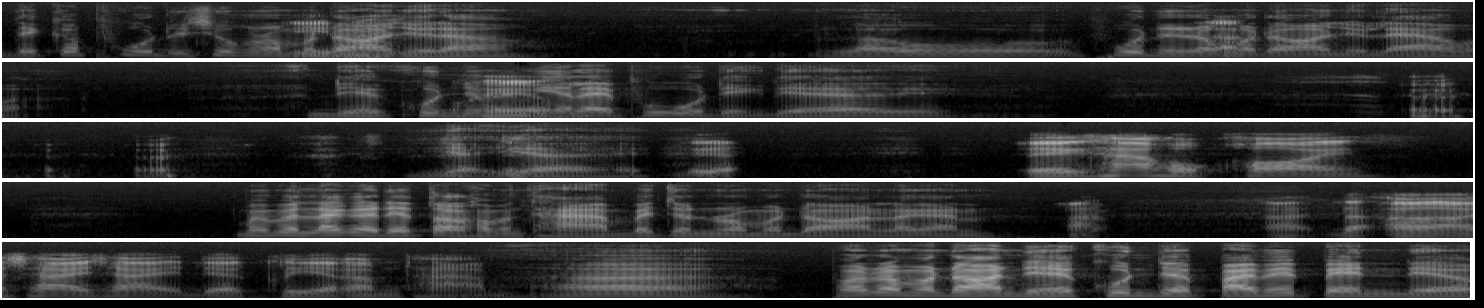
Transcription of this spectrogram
เด็กก็พูดในช่วงรอมฎอนอยู่แล้ว เราพูดในรอมฎอนอยู่แล้วอะ เดี๋ยวคุณยังไม่โอเคมีอะไรพูดอีกเดี๋ยวอย่าอย่าเหลืออีกห้าหกข้อเองไม่เป็นไรก็เดี๋ยวตอบคำถามไปจนรอมฎอนแล้วกันอะเออใช่ใช่เดี๋ยวเคลียร์คำถามเออเพราะรอมฎอนเดี๋ยวคุณจะไปไม่เป็นเดี๋ยว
